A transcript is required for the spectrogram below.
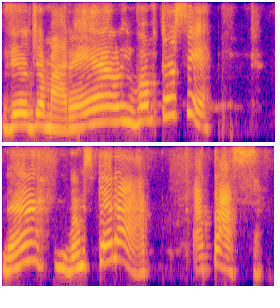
verde e amarelo, e vamos torcer, né? E vamos esperar a taça.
